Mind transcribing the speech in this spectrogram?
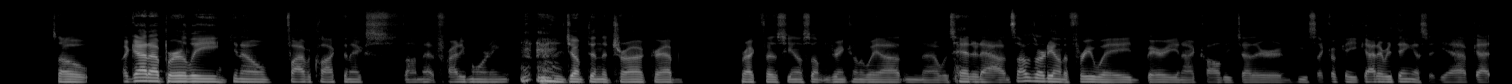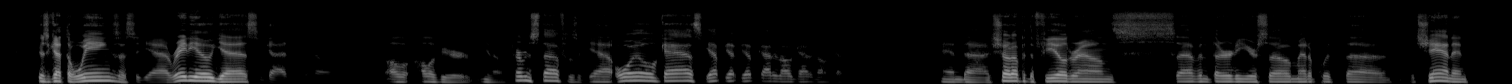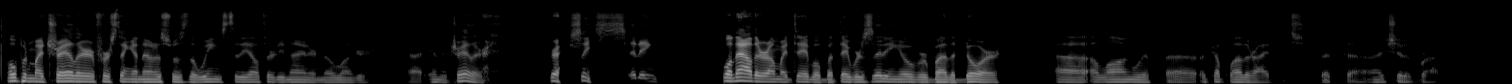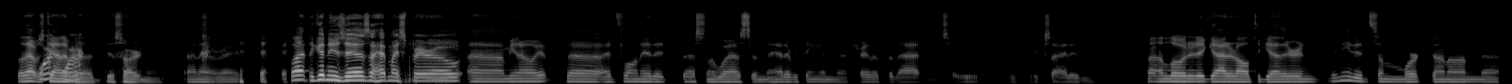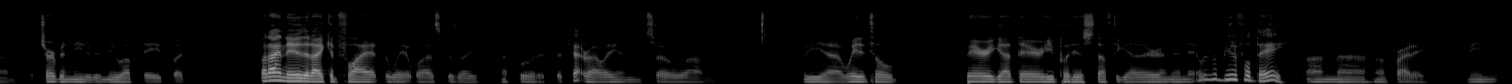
So I got up early, you know, five o'clock the next on that Friday morning. jumped in the truck, grabbed breakfast, you know, something to drink on the way out, and uh, was headed out. And so I was already on the freeway. Barry and I called each other, and he's like, "Okay, you got everything?" I said, "Yeah, I've got." Because got the wings. I said, "Yeah." Radio, yes. You got, all all of your, you know, turbine stuff. I was like, "Yeah." Oil, gas. Yep, yep, yep. Got it all. Got it all. Got it all. And uh, showed up at the field around seven thirty or so. Met up with uh, with Shannon. Opened my trailer. First thing I noticed was the wings to the L thirty nine are no longer uh, in the trailer. They're actually sitting well now they're on my table but they were sitting over by the door uh, along with uh, a couple other items that uh, i should have brought so that was kind of a disheartening i know right but the good news is i had my sparrow um, you know it uh, i'd flown it at best in the west and had everything in the trailer for that and so we were, we were pretty excited and I unloaded it got it all together and we needed some work done on uh, the turbine needed a new update but but I knew that I could fly it the way it was because I, I flew it at the jet rally. And so um, we uh, waited till Barry got there. He put his stuff together, and then it was a beautiful day on uh, on Friday. I mean,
